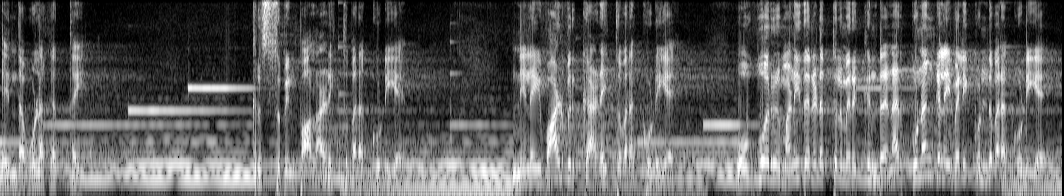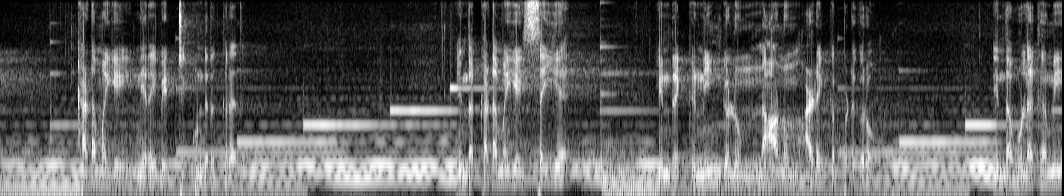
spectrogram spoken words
இந்த உலகத்தை கிறிஸ்துவின் பால் அழைத்து வரக்கூடிய நிலை வாழ்விற்கு அழைத்து வரக்கூடிய ஒவ்வொரு மனிதரிடத்திலும் இருக்கின்ற நற்குணங்களை வெளிக்கொண்டு வரக்கூடிய கடமையை நிறைவேற்றி கொண்டிருக்கிறது. இந்த கடமையை செய்ய இன்றைக்கு நீங்களும் நானும் அழைக்கப்படுகிறோம். இந்த உலகமே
